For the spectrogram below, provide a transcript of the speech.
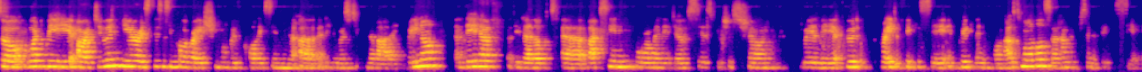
So what we are doing here is this is in collaboration with colleagues in uh, at the University of Nevada in Reno, and they have developed a vaccine for melioidosis, which has shown really a good, great efficacy in preclinical mouse models, 100% efficacy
